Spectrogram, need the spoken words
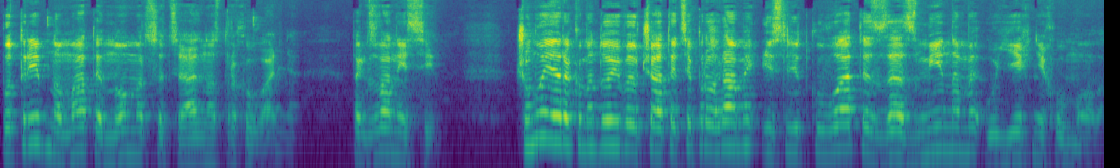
потрібно мати номер соціального страхування, так званий СІН. Чому я рекомендую вивчати ці програми і слідкувати за змінами у їхніх умовах?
